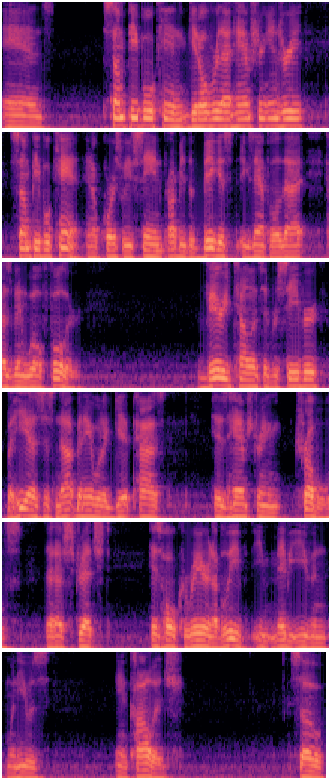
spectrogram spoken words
And some people can get over that hamstring injury, some people can't. And of course, we've seen probably the biggest example of that has been Will Fuller. Very talented receiver, but he has just not been able to get past his hamstring troubles that have stretched his whole career, and I believe maybe even when he was in college. So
